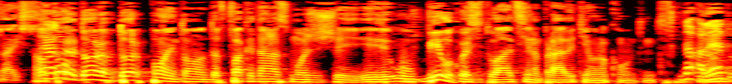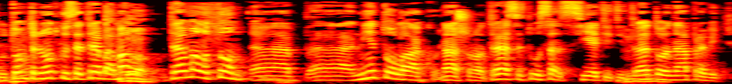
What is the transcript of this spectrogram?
Nice. Ali kako- to je dobar, dobar point, ono, da fakat danas možeš i, i u bilo kojoj situaciji napraviti ono content. Da, ali eto, u tom trenutku se treba malo, treba malo to, a, a, nije to lako, znaš, ono, treba se tu sad sjetiti, treba Mm. to napraviti,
